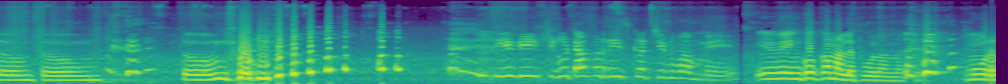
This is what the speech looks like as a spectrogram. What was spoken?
తోమ్ తోమ్ తోమ్ తోమ్ ఇది షూట్ అప్పుడు తీసుకొచ్చిండు మమ్మీ. ఇవి ఇంకొక మల్లె పూలు అన్నట్టు. మూర.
